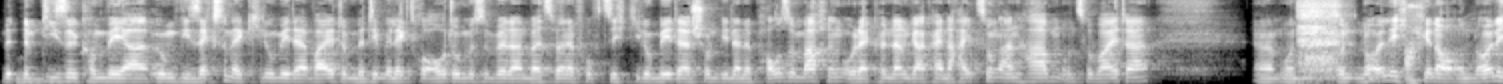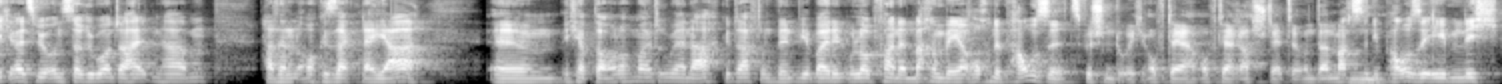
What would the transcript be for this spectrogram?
mit einem Diesel kommen wir ja irgendwie 600 Kilometer weit und mit dem Elektroauto müssen wir dann bei 250 Kilometer schon wieder eine Pause machen oder können dann gar keine Heizung anhaben und so weiter. Ähm, und, und neulich, Ach. genau, und neulich, als wir uns darüber unterhalten haben, hat er dann auch gesagt, na ja, ähm, ich habe da auch noch mal drüber nachgedacht und wenn wir bei den Urlaub fahren, dann machen wir ja auch eine Pause zwischendurch auf der, auf der Raststätte und dann machst mhm. du die mhm. Pause eben nicht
